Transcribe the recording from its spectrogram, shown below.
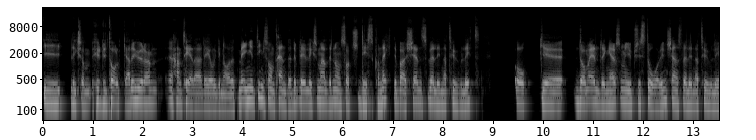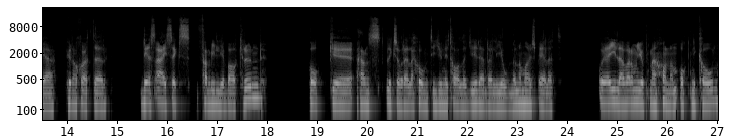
i liksom hur du tolkade hur han hanterade det i originalet. Men ingenting sånt hände. Det blev liksom aldrig någon sorts disconnect. Det bara känns väldigt naturligt. Och de ändringar som har gjorts i storyn känns väldigt naturliga. Hur de sköter dels Isaacs familjebakgrund och eh, hans liksom relation till Unitology, den religionen de har i spelet. Och jag gillar vad de har gjort med honom och Nicole.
